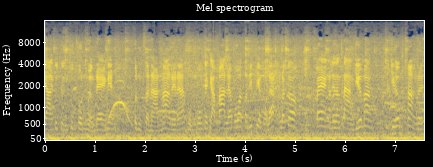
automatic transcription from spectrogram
ยางจนถึงชุมชนเหมืองแดงเนี่ย สนุกสนานมากเลยนะ ผมคงจะกลับบ้านแล้วเพราะว่าตอนนี้เปียกหมดแล้ว แล้วก็แป้งอะไรต่างๆ เยอะมาก เยอะมากเลย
